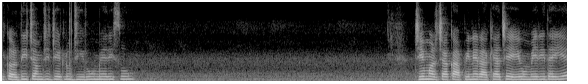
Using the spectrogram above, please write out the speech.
એક અડધી ચમચી જેટલું જીરું ઉમેરીશું. જે મરચાં કાપીને રાખ્યા છે એ ઉમેરી દઈએ.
